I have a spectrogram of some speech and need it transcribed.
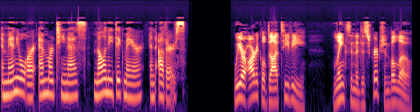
Emanuel R. M. Martinez, Melanie Digmayer, and others. We are RTCL.TV. Links in the description below.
